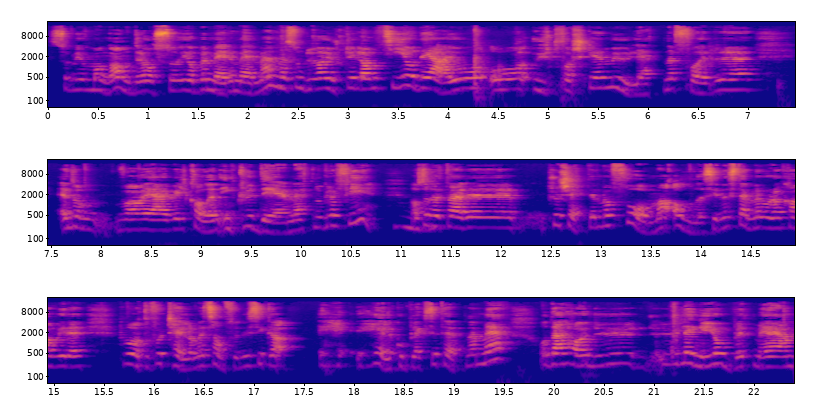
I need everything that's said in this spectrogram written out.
som jo mange andre også jobber mer og mer med, men som du har gjort i lang tid. Og det er jo å utforske mulighetene for eh, en sånn, hva jeg vil kalle en inkluderende etnografi. Mm. Altså dette er eh, prosjektet med å få med alle sine stemmer. Hvordan kan vi på en måte fortelle om et samfunn hvis ikke hele kompleksiteten er med? Og der har jo du, lenge jobbet med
